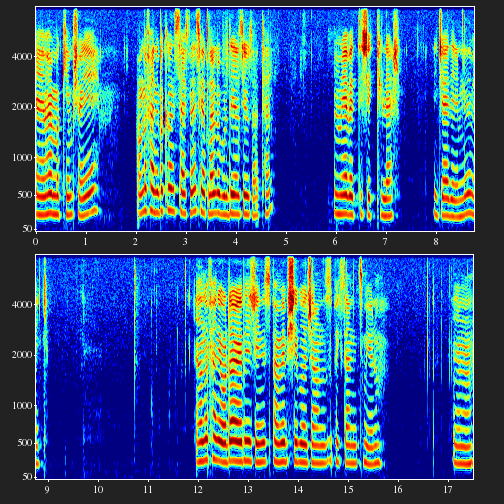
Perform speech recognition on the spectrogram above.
Ee, hemen bakayım şöyle. Hanımefendi bakalım isterseniz fiyatlar da burada yazıyor zaten. Hmm, Evet teşekkürler. Rica ederim ne demek. Hanımefendi orada arayabileceğiniz pembe bir şey bulacağınızı pek zannetmiyorum. Hmm.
